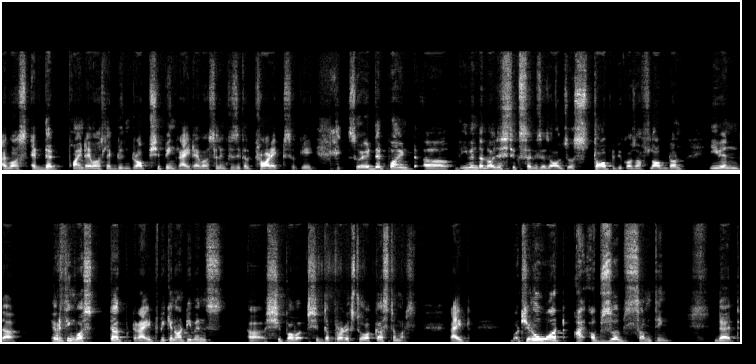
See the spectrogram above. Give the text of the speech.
I was at that point i was like doing drop shipping right? I was selling physical products okay? So at that point uh, even the logistics services also stopped because of lockdown. Even the everything was stuck right? We cannot even uh, ship our ship the products to our customers right? But you know what? I observed something that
